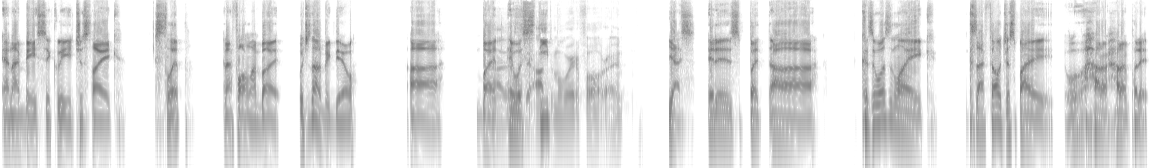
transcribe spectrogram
and I basically just like slip and I fall on my butt, which is not a big deal. Uh, but Nah, it was the steep. optimal way to fall, right? Yes, it is. But uh, because it wasn't like because I felt just by how do how do I put it?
